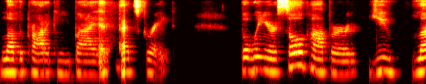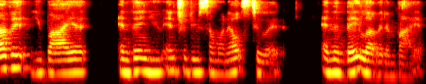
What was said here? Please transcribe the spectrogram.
love the product and you buy it. That's great. But when you're a soul popper, you love it, you buy it, and then you introduce someone else to it, and then they love it and buy it.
